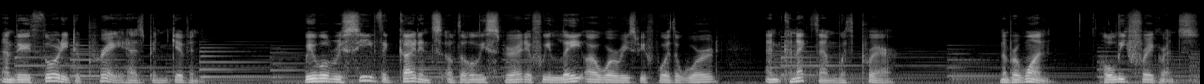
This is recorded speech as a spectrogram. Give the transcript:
and the authority to pray has been given. We will receive the guidance of the Holy Spirit if we lay our worries before the Word and connect them with prayer. Number one, holy fragrance.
